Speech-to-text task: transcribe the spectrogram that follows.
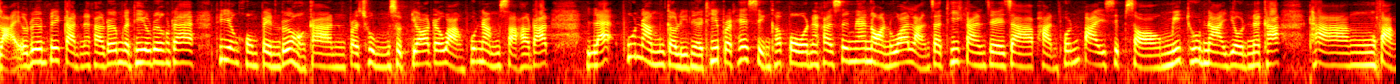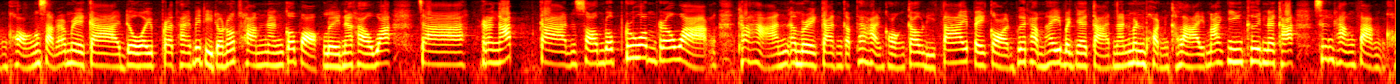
หลายเรื่องด้วยกันนะคะ เริ่มกันที่เรื่องแรกที่ยังคงเป็นเรื่องของการประชุมสุดยอดระหว่างผู้นำสหรัฐ และผู้นำเกาหลีเหนือที่ประเทศสิงคโปร์นะคะ ซึ่งแน่นอนว่าหลังจากที่การเจรจาผ่านพ้นไป 12 มิถุนายนนะคะ ทางฝั่งของสหรัฐอเมริกา โดยประธานาธิบดีโดนัลด์ทรัมป์นั้นก็บอกเลยนะคะว่าจะระงับ การซ้อมรบร่วมระหว่างทหารอเมริกันกับทหารของเกาหลีใต้ไปก่อน เพื่อทำให้บรรยากาศนั้นมันผ่อนคลายมากยิ่งขึ้นนะคะ ซึ่งทางฝั่งข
